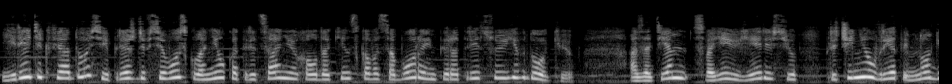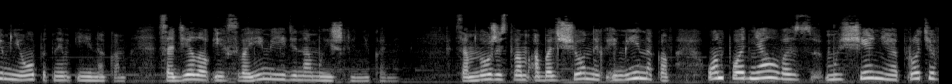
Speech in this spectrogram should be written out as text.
Еретик Феодосий прежде всего склонил к отрицанию Халдакинского собора императрицу Евдокию, а затем своей ересью причинил вред и многим неопытным инокам, соделав их своими единомышленниками. Со множеством обольщенных им иноков он поднял возмущение против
